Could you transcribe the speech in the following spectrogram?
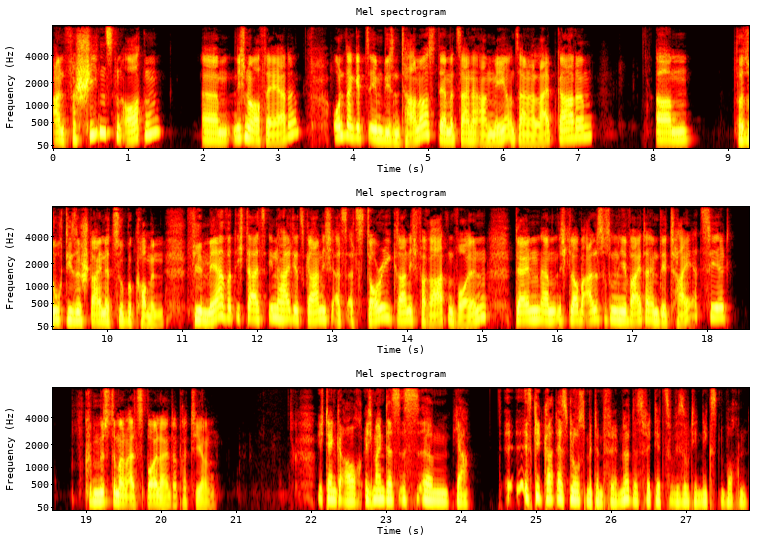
an verschiedensten Orten, ähm, nicht nur auf der Erde. Und dann gibt's eben diesen Thanos, der mit seiner Armee und seiner Leibgarde ähm, versucht, diese Steine zu bekommen. Viel mehr würde ich da als Inhalt jetzt gar nicht, als, als Story gar nicht verraten wollen, denn ähm, ich glaube, alles, was man hier weiter im Detail erzählt, müsste man als Spoiler interpretieren. Ich denke auch. Ich meine, das ist, ähm, ja, es geht gerade erst los mit dem Film, ne? Das wird jetzt sowieso die nächsten Wochen,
